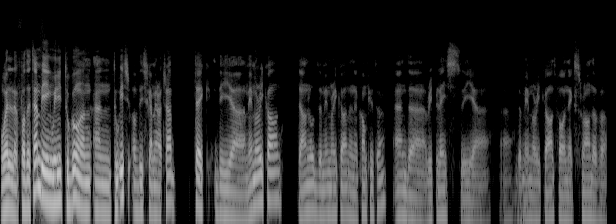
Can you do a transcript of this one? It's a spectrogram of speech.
Well, for the time being, we need to go on and to each of these camera traps, take the uh, memory card, download the memory card in a computer, and uh, replace the uh, uh the memory card for next round of, uh,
